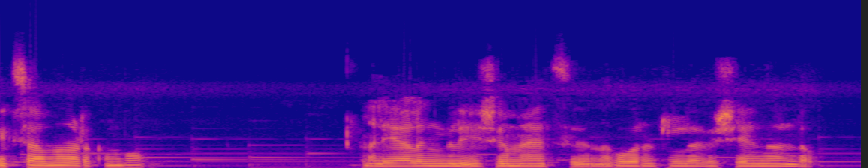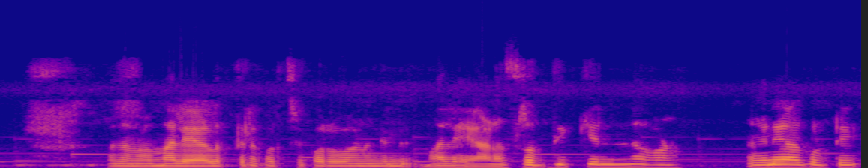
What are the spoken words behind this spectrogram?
എക്സാം നടക്കുമ്പോൾ മലയാളം ഇംഗ്ലീഷ് മാത്സ് എന്നൊക്കെ പറഞ്ഞിട്ടുള്ള വിഷയങ്ങൾ ഉണ്ടാവും അപ്പൊ നമ്മൾ മലയാളത്തിൽ കുറച്ച് കുറവാണെങ്കിൽ മലയാളം ശ്രദ്ധിക്കുന്ന വേണം. അങ്ങനെ ആ കുട്ടി.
